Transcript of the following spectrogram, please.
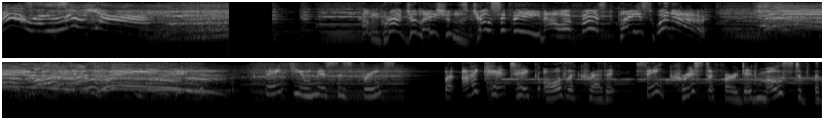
Hallelujah! Congratulations, Josephine, our first place winner! Yay! Yay! Thank you, Mrs. Brinks, but I can't take all the credit. St. Christopher did most of the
